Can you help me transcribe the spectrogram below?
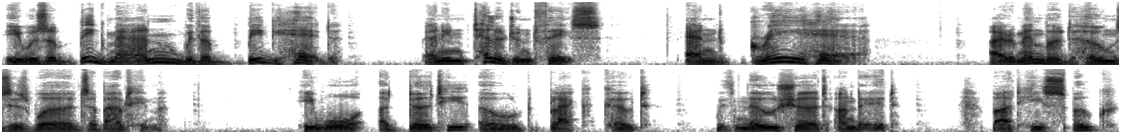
He was a big man with a big head, an intelligent face, and grey hair. I remembered Holmes's words about him. He wore a dirty old black coat with no shirt under it, but he spoke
